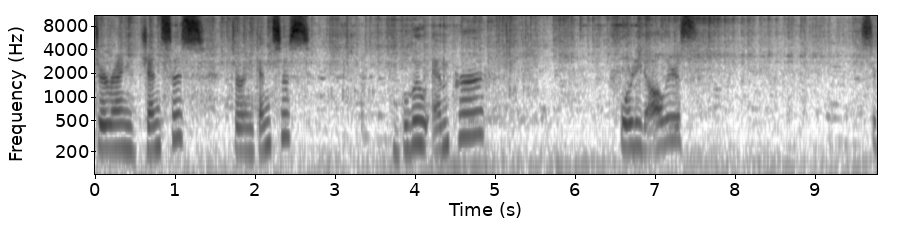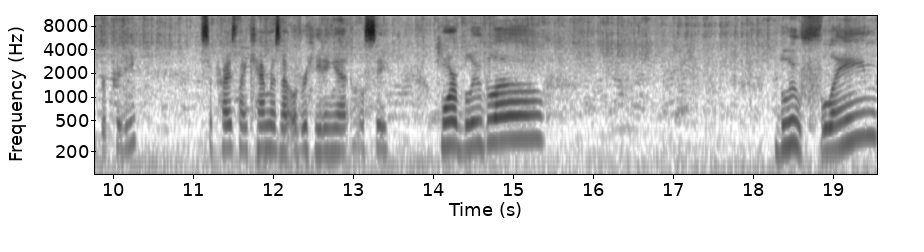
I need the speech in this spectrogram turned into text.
Durangensis, Durangensis. Blue Emperor, $40. Super pretty. Surprised my camera's not overheating yet. We'll see. More Blue Glow. Blue Flame.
